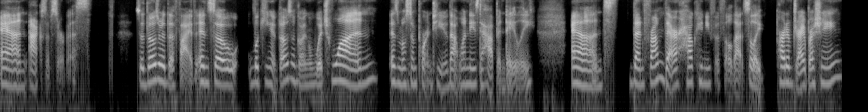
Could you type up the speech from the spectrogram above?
and acts of service. So those are the five. And so looking at those and going, which one is most important to you? That one needs to happen daily. And then from there, how can you fulfill that? So like part of dry brushing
